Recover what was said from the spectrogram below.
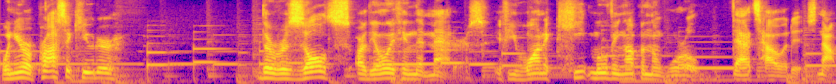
when you're a prosecutor the results are the only thing that matters if you want to keep moving up in the world that's how it is now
